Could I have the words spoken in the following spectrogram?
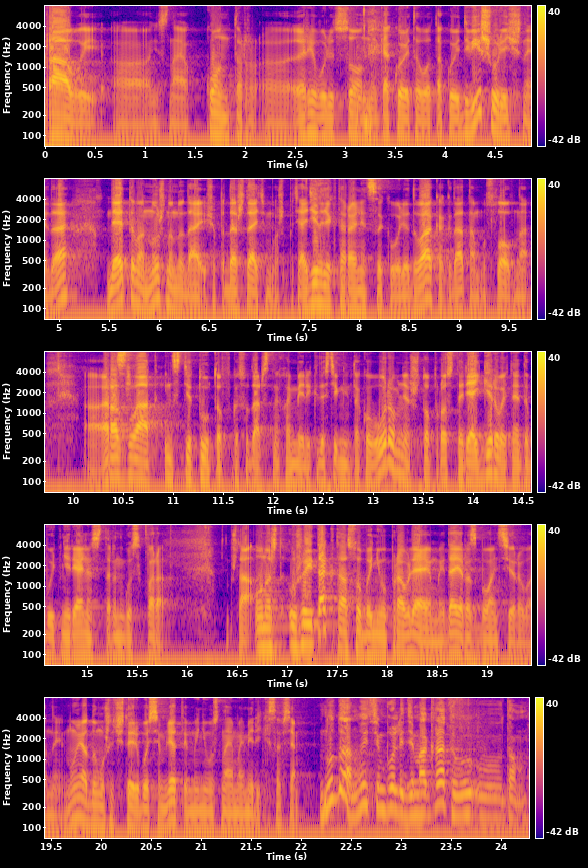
правый, э, не знаю, контрреволюционный какой-то вот такой движ уличный, да, для этого нужно, ну да, еще подождать, может быть, один электоральный цикл или два, когда там условно разлад институтов государственных Америки достигнет такого уровня, что просто реагировать на это будет нереально со стороны госаппарата. Потому что он уже и так-то особо неуправляемый, да, и разбалансированный. Ну, я думаю, что 4-8 лет, и мы не узнаем Америки совсем. Ну да, ну и тем более демократы вы, там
